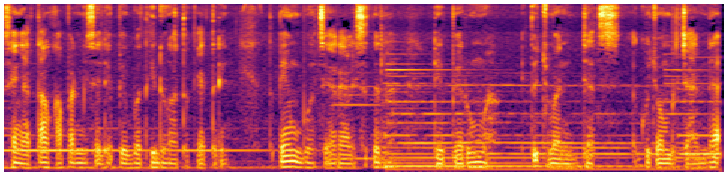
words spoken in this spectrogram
saya nggak tahu kapan bisa DP buat hidung atau catering. Tapi yang buat saya realis adalah DP rumah. Itu cuma judge. Aku cuma bercanda.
